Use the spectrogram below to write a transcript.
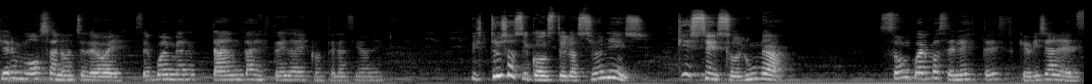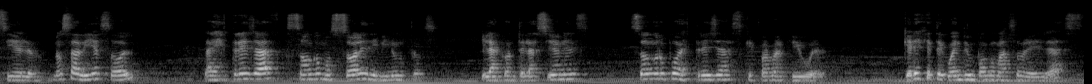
Qué hermosa noche de hoy. Se pueden ver tantas estrellas y constelaciones. ¿Estrellas y constelaciones? ¿Qué es eso, Luna? Son cuerpos celestes que brillan en el cielo. ¿No sabías, Sol? Las estrellas son como soles diminutos y las constelaciones son grupos de estrellas que forman figuras. ¿Quieres que te cuente un poco más sobre ellas?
